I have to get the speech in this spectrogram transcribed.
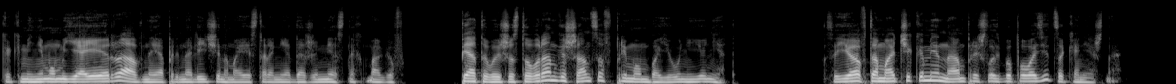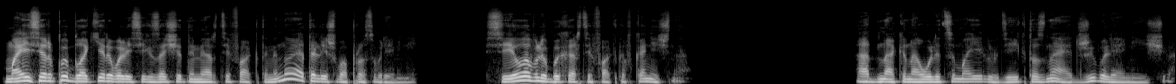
Как минимум, я ей равный, а при наличии на моей стороне даже местных магов пятого и шестого ранга шансов в прямом бою у нее нет. С ее автоматчиками нам пришлось бы повозиться, конечно. Мои серпы блокировались их защитными артефактами, но это лишь вопрос времени. Сила в любых артефактах конечна. Однако на улице мои люди, и кто знает, живы ли они еще.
